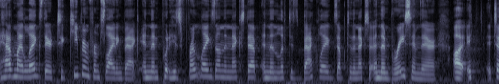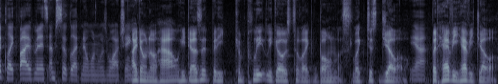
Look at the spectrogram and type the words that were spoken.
have my legs there to keep him from sliding back, and then put his front legs on the next step, and then lift his back legs up to the next step, and then brace him there. Uh, it it took like five minutes. I'm so glad no one was watching. I don't know how he does it, but he completely goes to like boneless, like just jello. yeah, But heavy, heavy jello.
